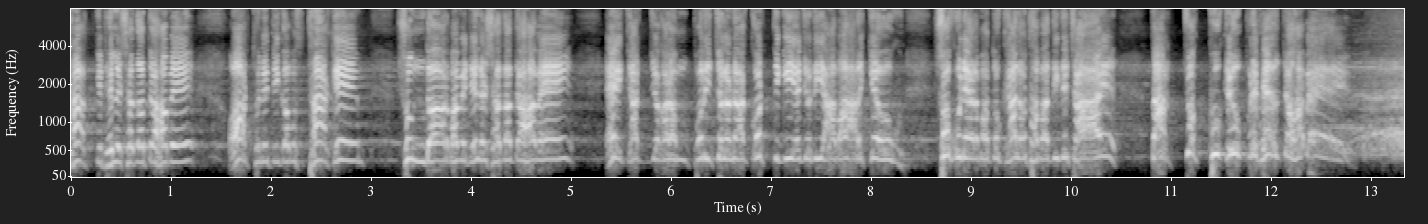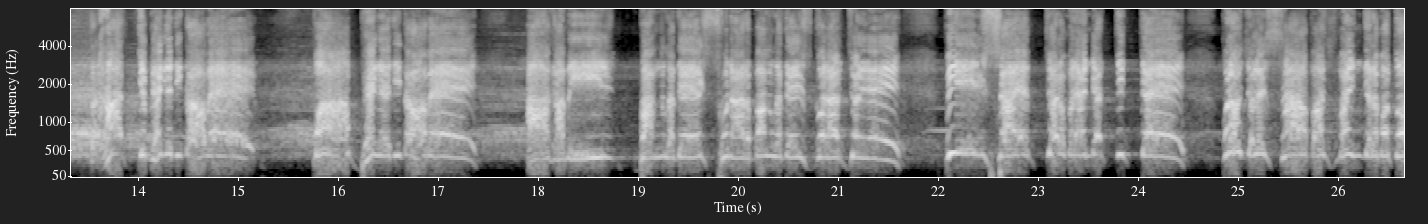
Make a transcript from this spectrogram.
খাতকে ঢেলে সাজাতে হবে, অর্থনৈতিক অবস্থাকে সুন্দরভাবে ঢেলে সাজাতে হবে। এই কার্যক্রম পরিচালনা করতে গিয়ে যদি আবার কেউ শকুনের মতো কালো থাবা দিতে চায়, তার চক্ষুকে উপরে ফেলতে হবে। তার হাতকে ভেঙে দিতে হবে। পাপ ভেঙে দিতে হবে। আগামী বাংলাদেশ, সোনার বাংলাদেশ গড়ার জন্য পীর সাহেব চরমের নেতৃত্বে প্রয়োজনে শাহবাজ মাইন্দের মতো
